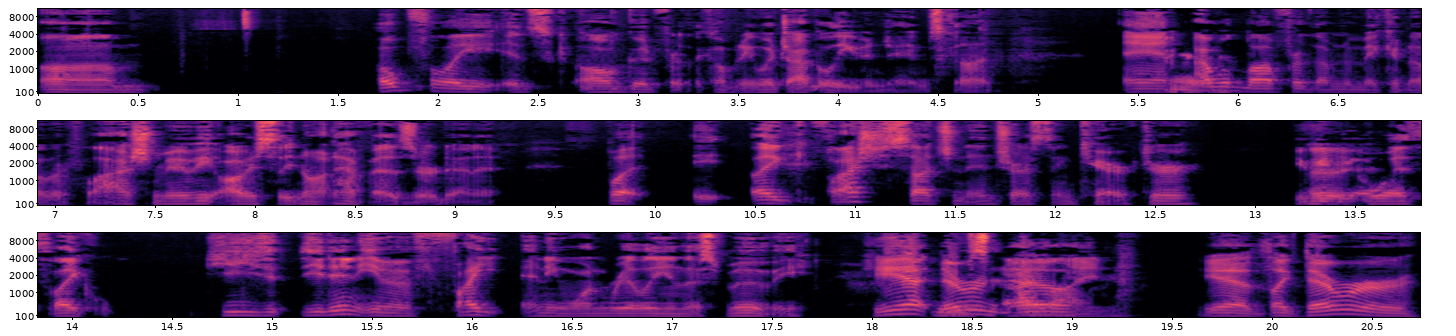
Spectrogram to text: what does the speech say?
Um hopefully it's all good for the company, which I believe in James Gunn. And Yeah. I would love for them to make another Flash movie, obviously not have Ezra in it. But it, like Flash is such an interesting character you can Uh, deal with. Like he he didn't even fight anyone really in this movie. He had, there He were no, sidelined. yeah, like there were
